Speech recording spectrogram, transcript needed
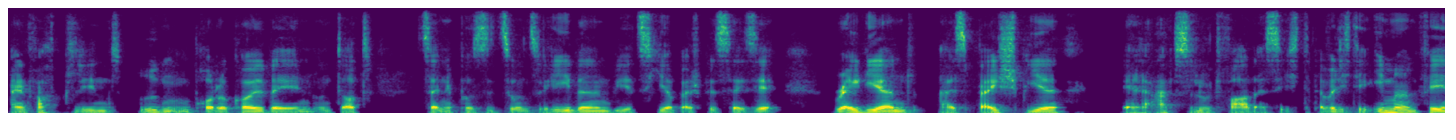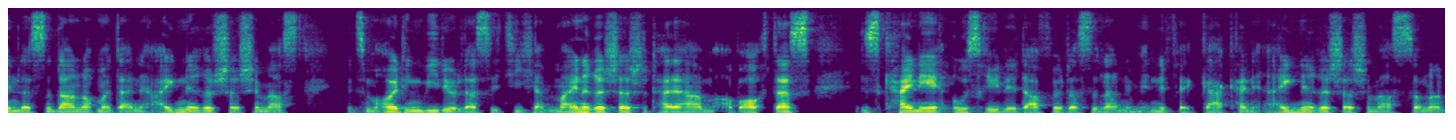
einfach blind irgendein Protokoll wählen und dort seine Position zu hebeln, wie jetzt hier beispielsweise Radiant als Beispiel wäre absolut fahrlässig. Da würde ich dir immer empfehlen, dass du da nochmal deine eigene Recherche machst. Jetzt im heutigen Video lasse ich dich an meine Recherche teilhaben, aber auch das ist keine Ausrede dafür, dass du dann im Endeffekt gar keine eigene Recherche machst, sondern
